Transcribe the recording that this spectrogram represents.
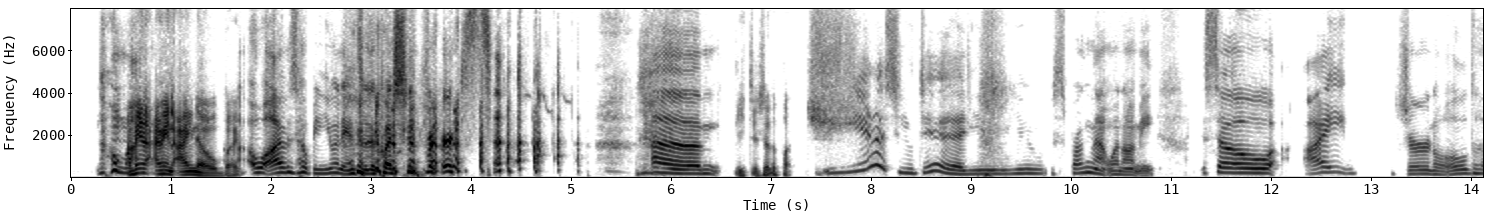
oh my I mean, I mean, I know, but oh i was hoping you would answer the question first um beat you to the punch. Yes, you did. You you sprung that one on me. So I journaled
